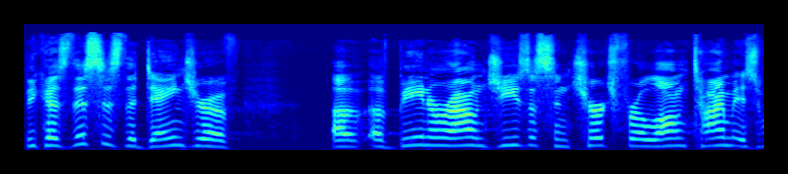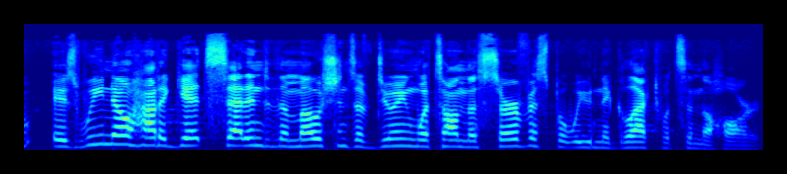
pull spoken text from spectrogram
because this is the danger of, of, of being around Jesus in church for a long time is, is we know how to get set into the motions of doing what's on the surface, but we neglect what's in the heart.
